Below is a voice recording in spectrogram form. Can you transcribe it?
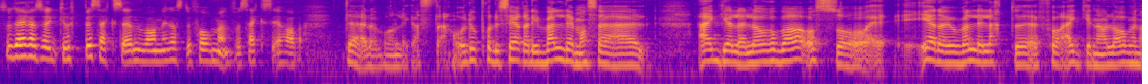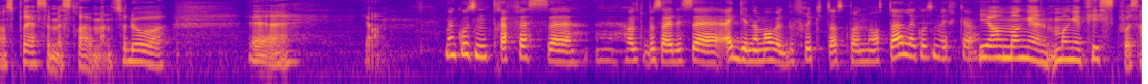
Så det er altså gruppesex er den vanligste formen for sex i havet? Det er det vanligste. Og da produserer de veldig masse egg eller larver. Og så er det jo veldig lett for eggene og larvene å spre seg med strømmen. Så da eh, ja. Men hvordan treffes holdt på å si, disse eggene? Må vel befruktes på en måte, eller hvordan virker det? Ja, mange, mange fisk f.eks.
